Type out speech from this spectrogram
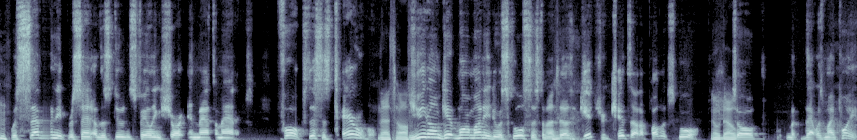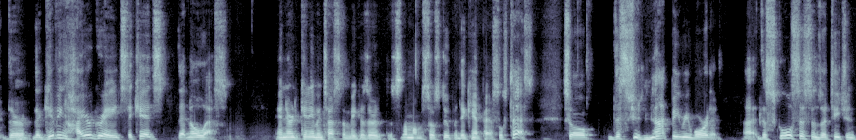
with 70% of the students failing short in mathematics. Folks, this is terrible. That's awful. You don't give more money to a school system than it does. Get your kids out of public school. no doubt. So but that was my point. They're they're giving higher grades to kids that know less, and they can't even test them because they're some of them are so stupid they can't pass those tests. So this should not be rewarded. Uh, the school systems are teaching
